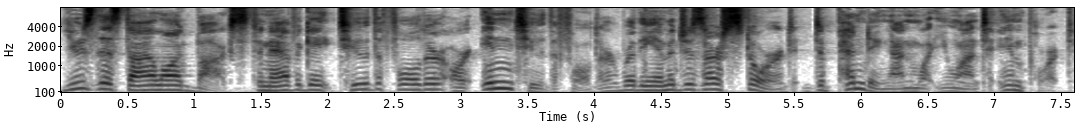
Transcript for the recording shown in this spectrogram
Use this dialog box to navigate to the folder or into the folder where the images are stored depending on what you want to import.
